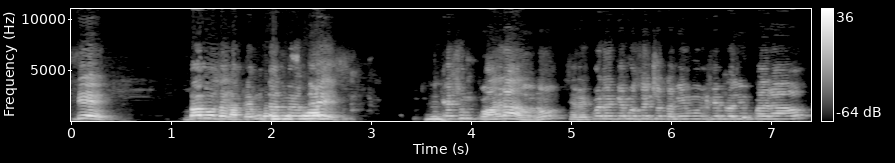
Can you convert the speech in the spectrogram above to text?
Bien. Vamos a la pregunta número 3. Es un cuadrado, ¿no? ¿Se recuerdan que hemos hecho también un ejemplo de un cuadrado?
